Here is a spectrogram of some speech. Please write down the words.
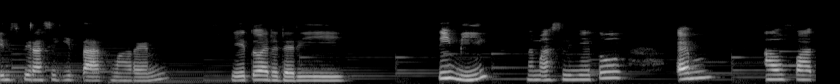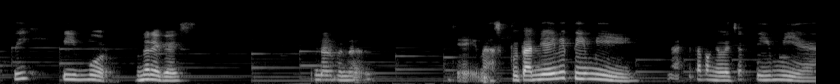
inspirasi kita kemarin, yaitu ada dari Timi, nama aslinya itu M. Al-Fatih Timur. Benar ya guys? Benar-benar. Oke, nah sebutannya ini Timi. Nah, kita panggil aja Timi ya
